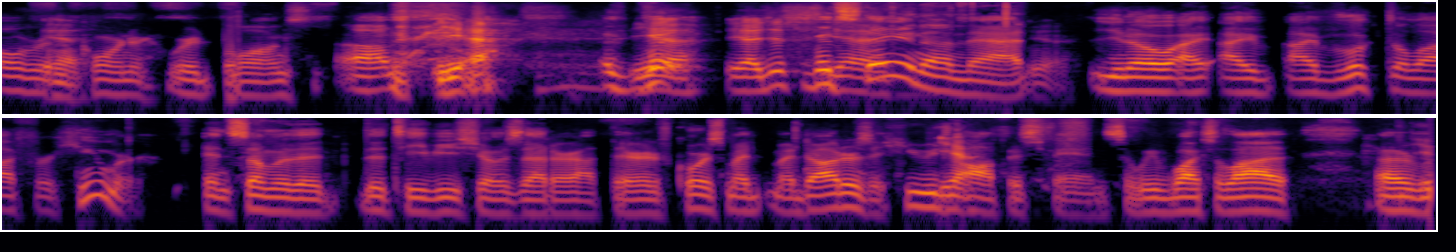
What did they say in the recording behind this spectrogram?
over in the corner where it belongs. Um, yeah, but- yeah, yeah. Just But yeah, staying on that, yeah. you know, I, I I've looked a lot for humor in some of the the TV shows that are out there, and of course, my my daughter's a huge Yeah. Office fan, so we've watched a lot of uh, Yes.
